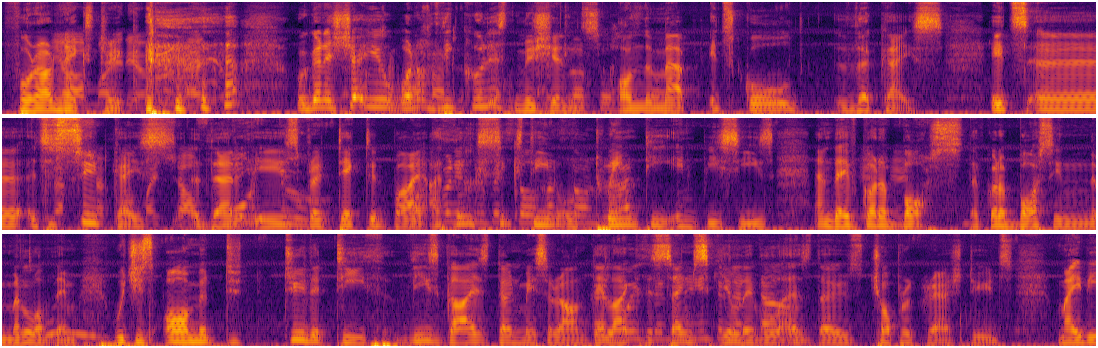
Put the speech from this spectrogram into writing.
for our next trick. hierdie ou is aggressive. We're gonna show you one of the coolest missions on the map. It's called the case. It's a it's a That's suitcase myself. that More is to- protected by I Welke van die think 16 or 20 NPCs, and they've got a boss. They've got a boss in the middle of them, which is armored to, to the teeth. These guys don't mess around. They're like the same skill level as those chopper crash dudes. Maybe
